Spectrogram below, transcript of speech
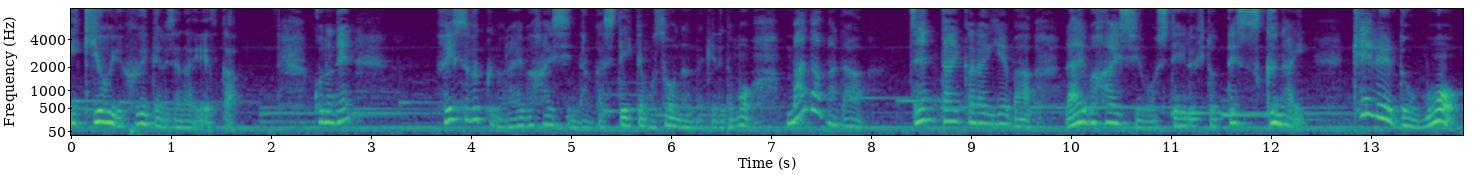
勢いで増えてるじゃないですか。このね Facebook のライブ配信なんかしていてもそうなんだけれどもまだまだ全体から言えばライブ配信をしている人って少ないけれども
